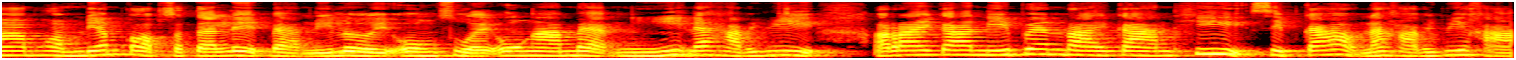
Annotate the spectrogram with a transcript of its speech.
มาพร้อมเลี่ยมกรอบสแตนเลสแบบนี้เลย องค์สวยองค์งามแบบนี้นะคะพี่ๆรายการนี้เป็นรายการที่ 19 นะคะพี่ๆคะ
